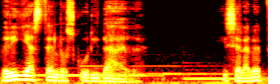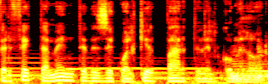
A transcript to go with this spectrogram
brilla hasta en la oscuridad y se la ve perfectamente desde cualquier parte del comedor.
